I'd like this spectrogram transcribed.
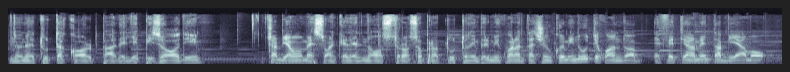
non è tutta colpa degli episodi. Ci abbiamo messo anche del nostro, soprattutto nei primi 45 minuti, quando effettivamente abbiamo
